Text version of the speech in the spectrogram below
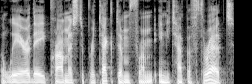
where they promised to protect them from any type of threat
